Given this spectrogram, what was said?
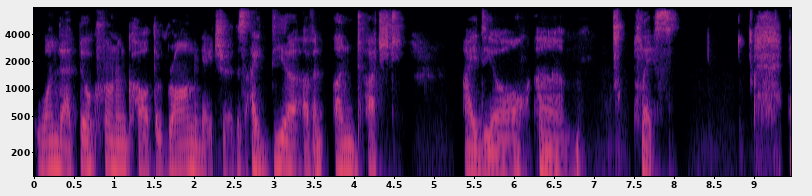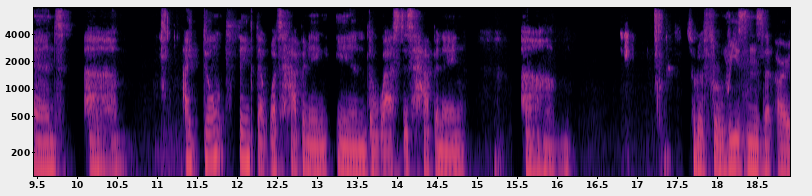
one that Bill Cronon called the wrong nature, this idea of an untouched ideal um, place. And um, I don't think that what's happening in the West is happening um, sort of for reasons that are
